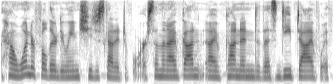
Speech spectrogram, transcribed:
how wonderful they're doing. She just got a divorce. And then I've gotten, I've gone into this deep dive with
